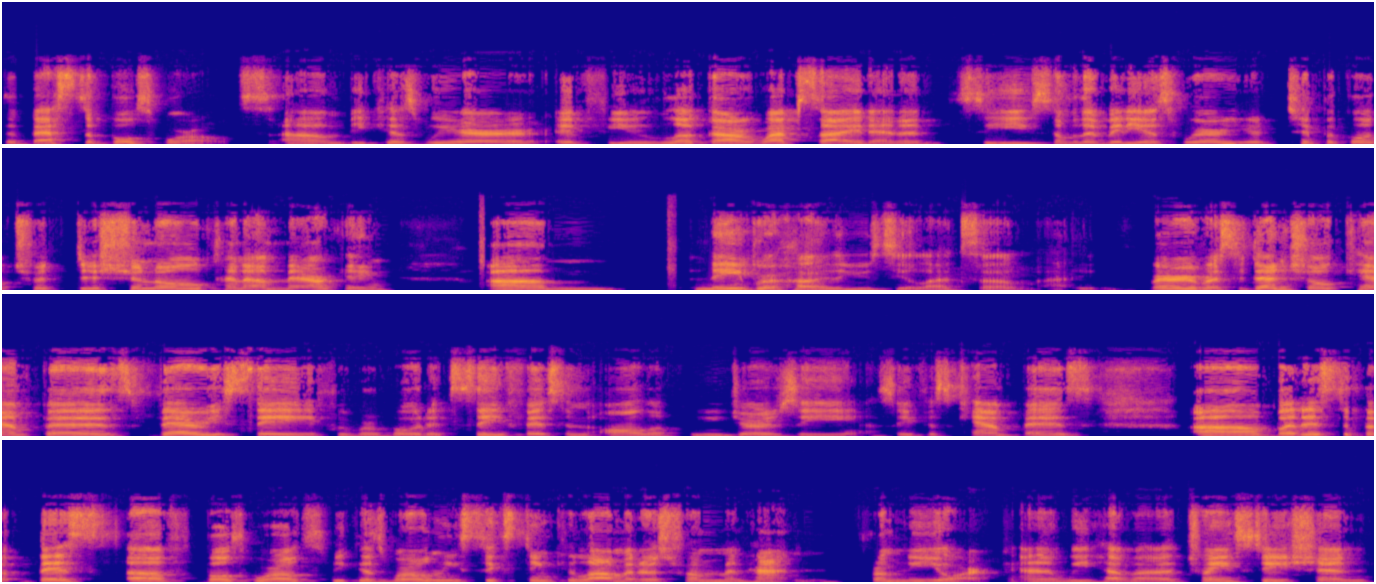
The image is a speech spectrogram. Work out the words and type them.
the best of both worlds um, because we're. If you look our website and see some of the videos, we're your typical traditional kind of American um, neighborhood. You see lots of very residential campus, very safe. We were voted safest in all of New Jersey, safest campus. Uh, but it's the best of both worlds because we're only 16 kilometers from Manhattan, from New York, and we have a train station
